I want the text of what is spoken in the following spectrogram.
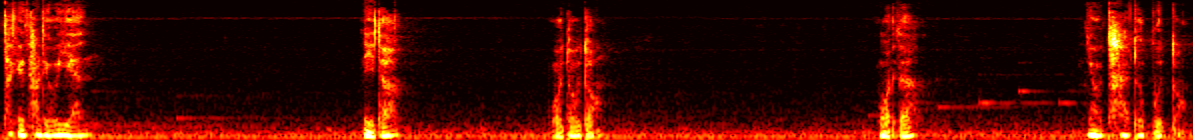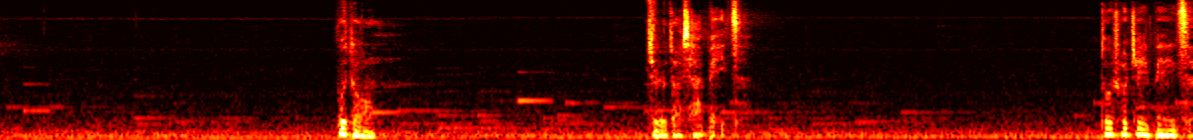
他给他留言。你的。我都懂；我的，你有太多不懂。不懂，就留到下辈子。都说这辈子，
